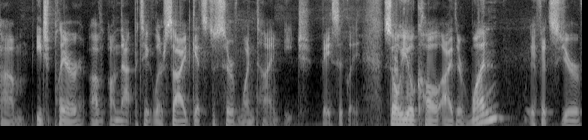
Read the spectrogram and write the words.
Um, each player of, on that particular side gets to serve one time each, basically. So you'll call either one if it's your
